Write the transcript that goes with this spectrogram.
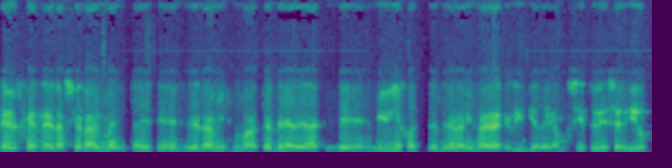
él generacionalmente, es de la misma, tendría la edad que mi viejo tendría la misma edad que el indio, digamos, si estuviese vivo.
